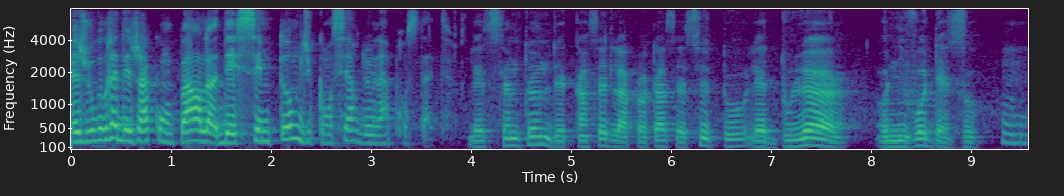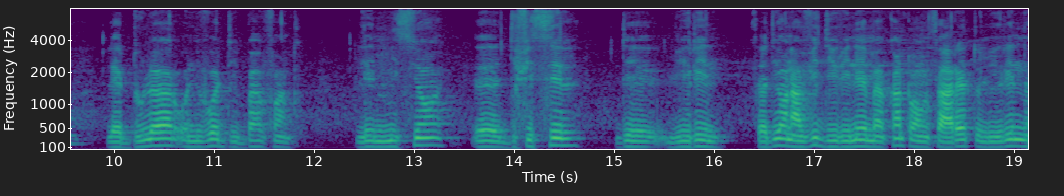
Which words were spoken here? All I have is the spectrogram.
mais je voudrais déjà qu'on parle des symptômes du cancer de la prostate. Les symptômes du cancer de la prostate, c'est surtout les douleurs au niveau des os, les douleurs au niveau du bas-ventre, les missions euh, difficiles de l'urine. C'est-à-dire on a envie d'uriner, mais quand on s'arrête, l'urine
